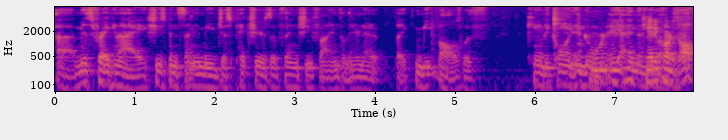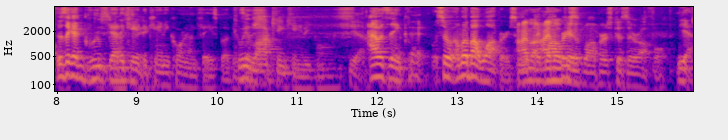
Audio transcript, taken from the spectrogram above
Uh, Ms. Frank and I, she's been sending me just pictures of things she finds on the internet, like meatballs with candy corn in candy the, corn in yeah, in the Candy middle. corn is awful. There's like a group dedicated to candy corn on Facebook. Can we lock in candy corn? Yeah. I would think. So what about Whoppers? I'm, Like I'm Whoppers? okay with Whoppers because they're awful. Yeah.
